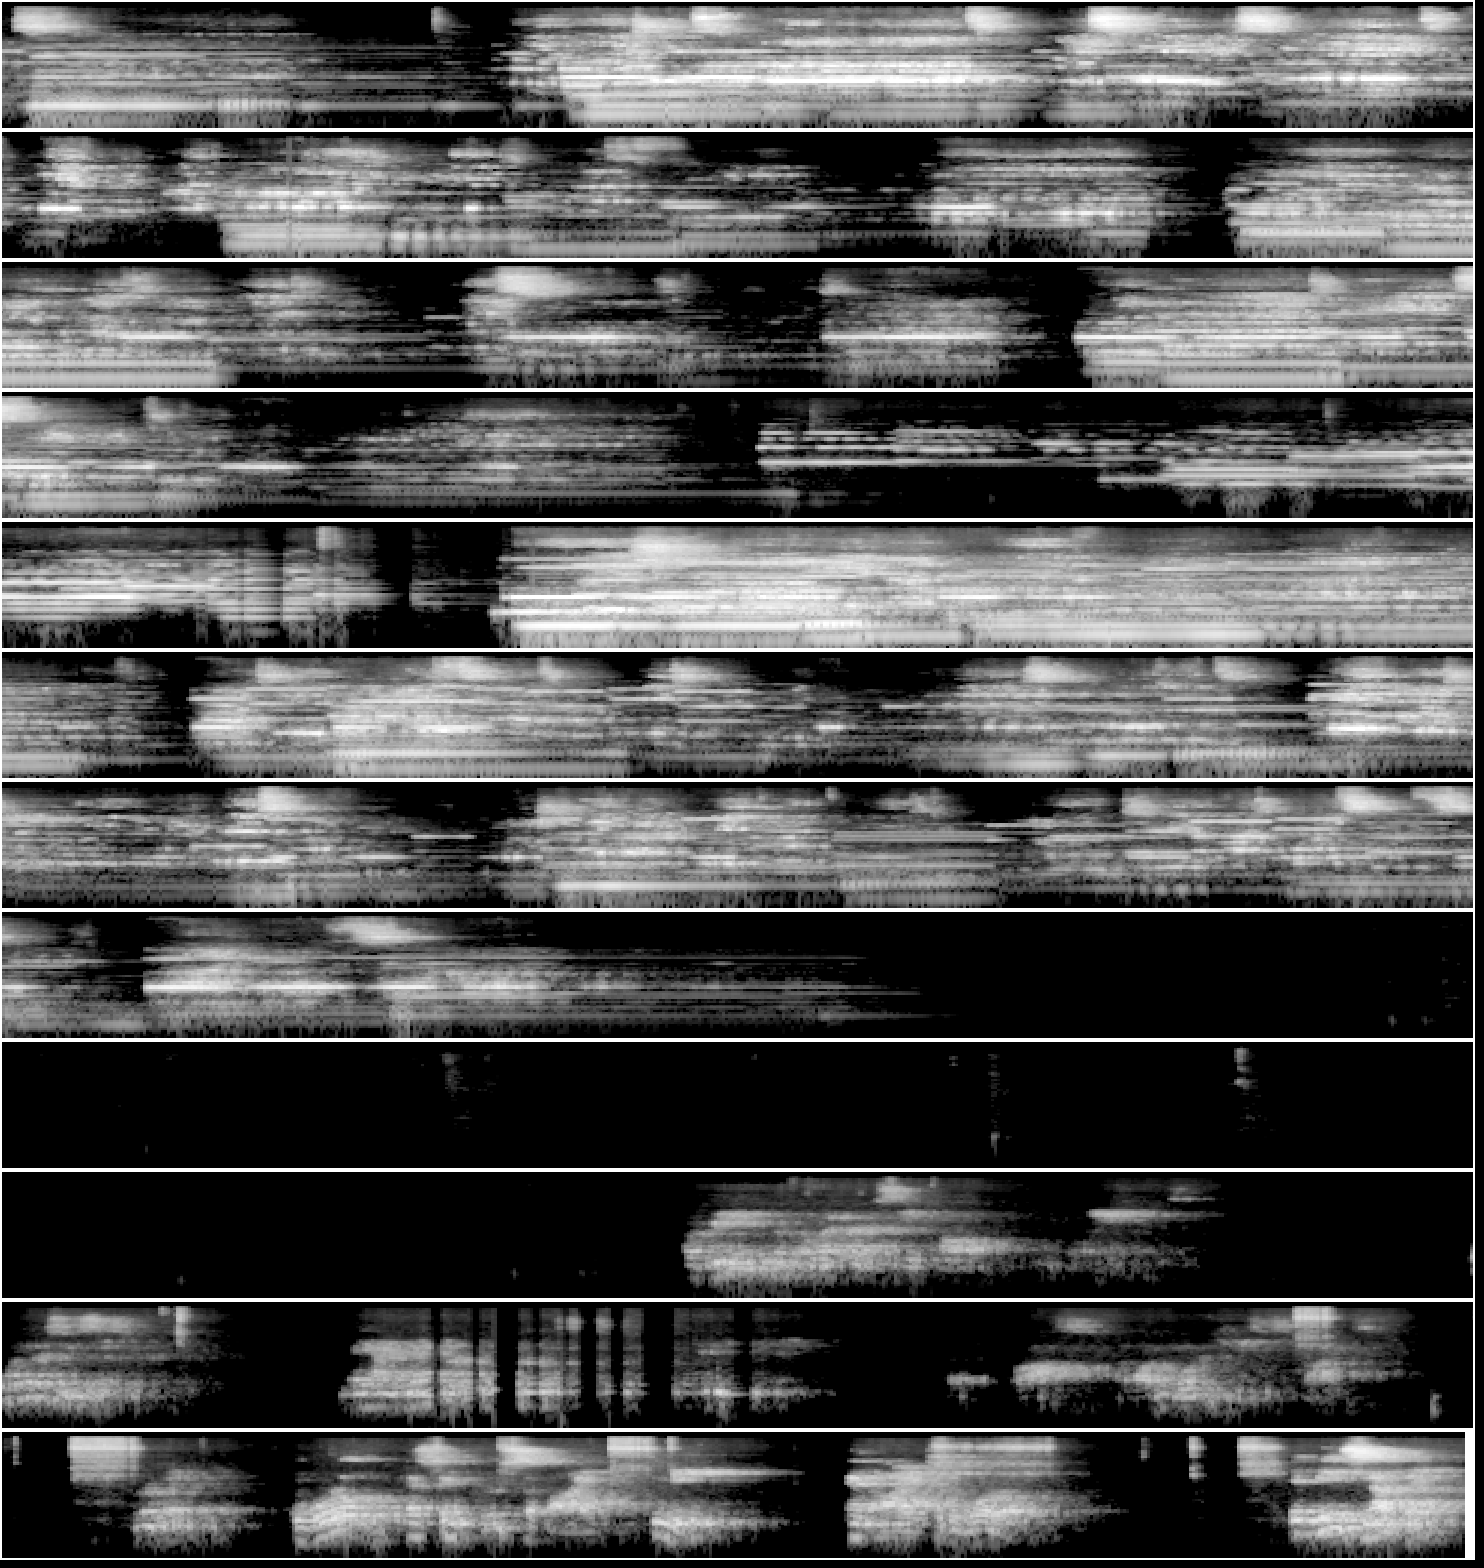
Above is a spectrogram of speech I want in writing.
Jesus. A reading from the letter of St. Paul Jesus Christ. Through it, the world has been crucified to me, and I to the world. It means nothing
